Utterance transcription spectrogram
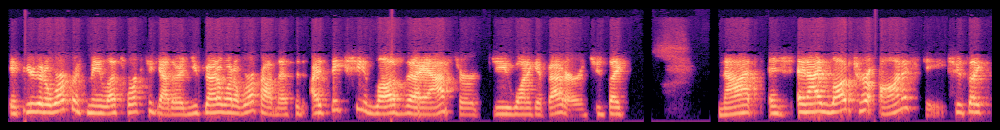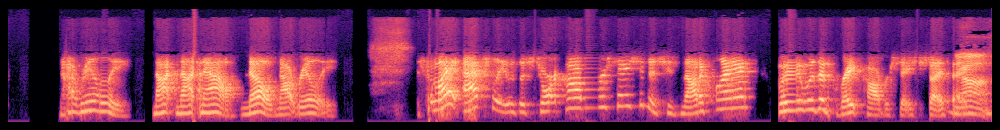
if you're going to work with me, let's work together, and you've got to want to work on this." And I think she loved that I asked her, "Do you want to get better?" And she's like, "Not," and, and I loved her honesty. She's like, "Not really, not not now, no, not really." So I actually, it was a short conversation, and she's not a client, but it was a great conversation. I think. Yeah.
